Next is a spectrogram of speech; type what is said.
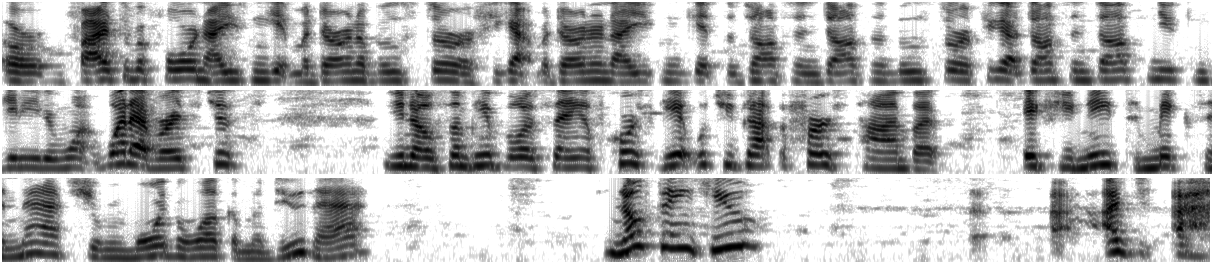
or Pfizer before, now you can get Moderna booster. Or if you got Moderna, now you can get the Johnson and Johnson booster. Or if you got Johnson Johnson, you can get either one. Whatever. It's just, you know, some people are saying, of course, get what you got the first time, but if you need to mix and match, you're more than welcome to do that. No, thank you. I, I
